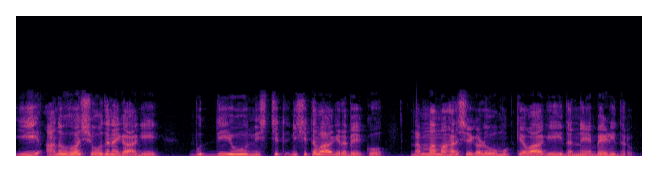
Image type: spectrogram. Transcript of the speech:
ಈ ಅನುಭವ ಶೋಧನೆಗಾಗಿ ಬುದ್ಧಿಯು ನಿಶ್ಚಿತ ನಿಶ್ಚಿತವಾಗಿರಬೇಕು ನಮ್ಮ ಮಹರ್ಷಿಗಳು ಮುಖ್ಯವಾಗಿ ಇದನ್ನೇ ಬೇಡಿದರು.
